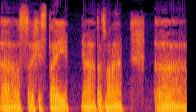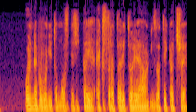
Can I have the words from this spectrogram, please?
eh, se chystají eh, takzvané nebo oni tomu vlastně říkají extrateritoriální zatykače.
